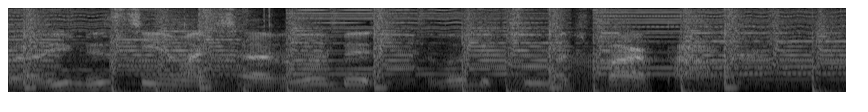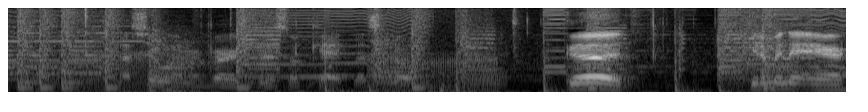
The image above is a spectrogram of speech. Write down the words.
but even his team might just have a little bit, a little bit too much firepower. I should went reverse, but it's okay. Let's go. Good. Get him in the air.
